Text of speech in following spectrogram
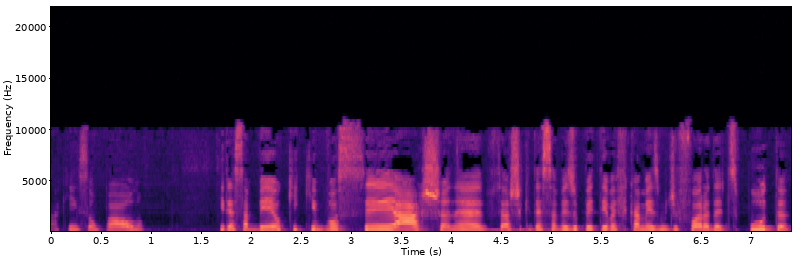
Aqui em São Paulo. Queria saber o que, que você acha, né? Você acha que dessa vez o PT vai ficar mesmo de fora da disputa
